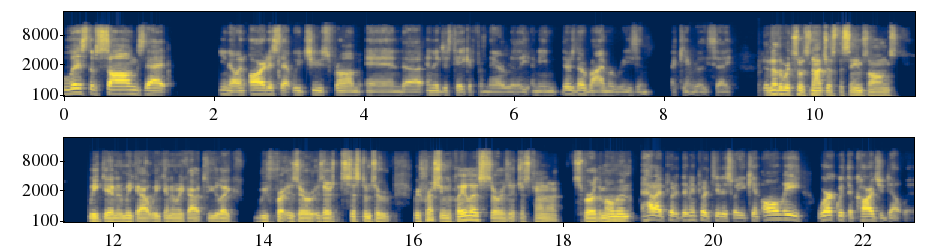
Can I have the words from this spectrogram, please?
list of songs that you know an artist that we choose from, and uh, and they just take it from there. Really, I mean, there's no rhyme or reason. I can't really say. In other words, so it's not just the same songs week in and week out, week in and week out? Do you like refresh? Is there is there a system to refreshing the playlists, or is it just kind of spur of the moment? How do I put it? Let me put it to you this way: you can only work with the cards you dealt with,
